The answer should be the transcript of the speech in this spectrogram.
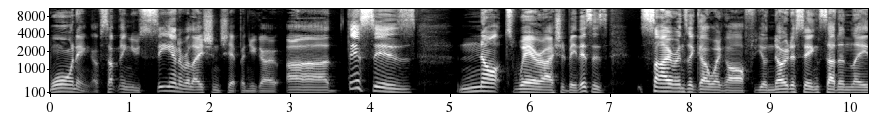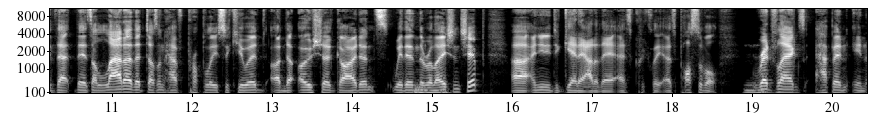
warning of something you see in a relationship and you go, uh, this is not where I should be. This is sirens are going off. You're noticing suddenly that there's a ladder that doesn't have properly secured under OSHA guidance within the Mm. relationship, uh, and you need to get out of there as quickly as possible. Red flags happen in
